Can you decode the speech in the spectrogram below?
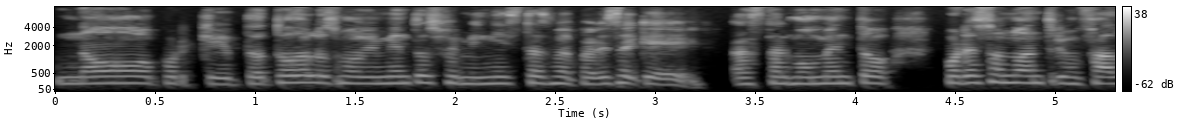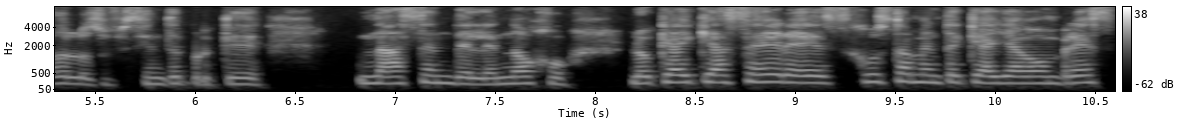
no porque todos los movimientos feministas me parece que hasta el momento por eso no han triunfado lo suficiente porque nacen del enojo. Lo que hay que hacer es justamente que haya hombres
